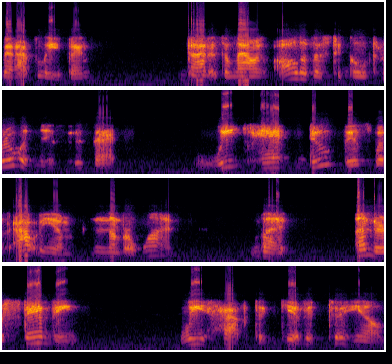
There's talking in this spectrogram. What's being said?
that I believe in. God is allowing all of us to go through in this is that we can't do this without Him, number one. But understanding we have to give it to him.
